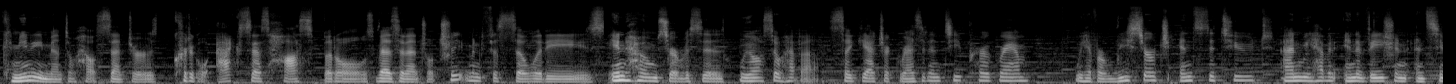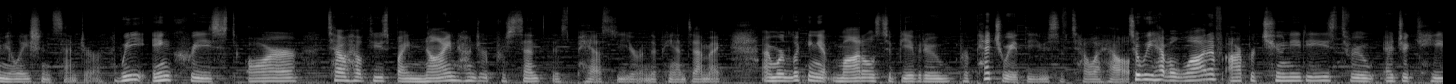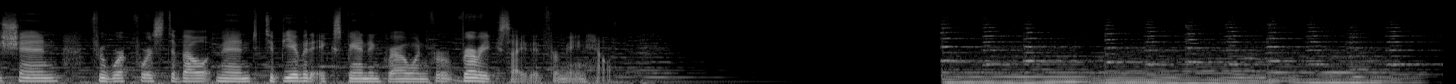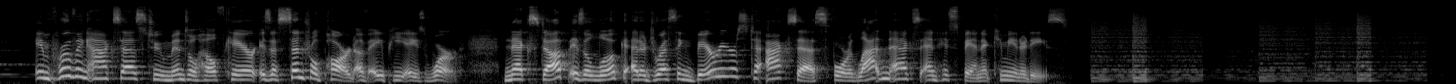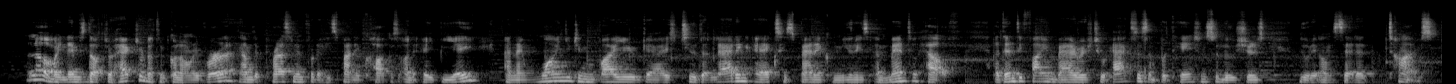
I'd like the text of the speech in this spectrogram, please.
community mental health centers, critical access hospitals, residential treatment facilities, in-home services. We also have a psychiatric residency program we have a research institute, and we have an innovation and simulation center. We increased our telehealth use by 900% this past year in the pandemic, and we're looking at models to be able to perpetuate the use of telehealth. So we have a lot of opportunities through education, through workforce development, to be able to expand and grow, and we're very excited for MaineHealth. Improving access to mental health care is a central part of APA's work. Next up is a look at addressing barriers to access for Latinx and Hispanic communities. Hello, my name is Dr. Hector, Dr. Colon Rivera. I'm the president for the Hispanic Caucus on the APA, and I want you to invite you guys to the Latinx Hispanic communities and mental health, identifying barriers to access and potential solutions during unsettled times.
